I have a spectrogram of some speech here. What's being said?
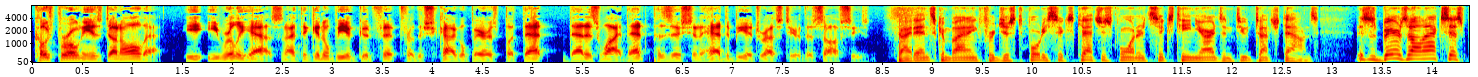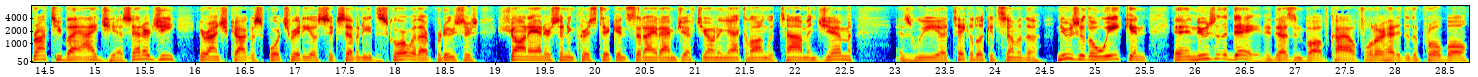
Coach Barone has done all that. He he really has, and I think it'll be a good fit for the Chicago Bears. But that that is why that position had to be addressed here this offseason. Tight ends combining for just 46 catches, 416 yards, and two touchdowns. This is Bears All Access brought to you by IGS Energy here on Chicago Sports Radio 670 The Score with our producers Sean Anderson and Chris Dickens. Tonight I'm Jeff Joniak along with Tom and Jim as we uh, take a look at some of the news of the week and, and, news of the day. And it does involve Kyle Fuller headed to the Pro Bowl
